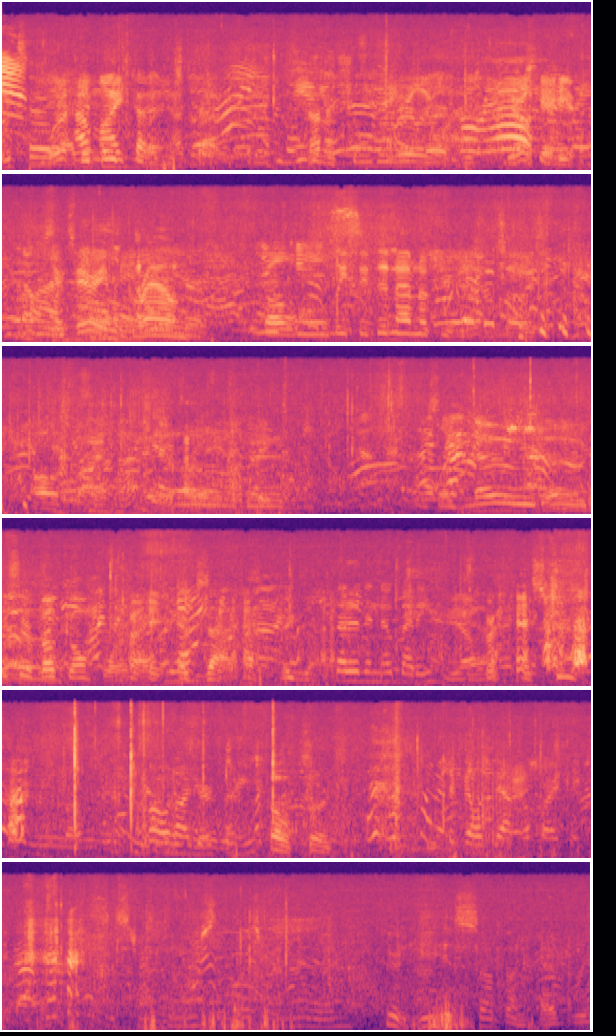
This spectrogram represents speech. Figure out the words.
Luke's head? Yeah, they both kind of just got it. Shoulder. Really You're okay. You're very Round. Well, at least he didn't have no concussion, so he's all is fine. It's like, no, no, no. They're both going for it. Right. Exactly. Exactly. Better than nobody. Yeah. It's true. Oh, not your screen. Oh, sorry. Dude, he is subbed on every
